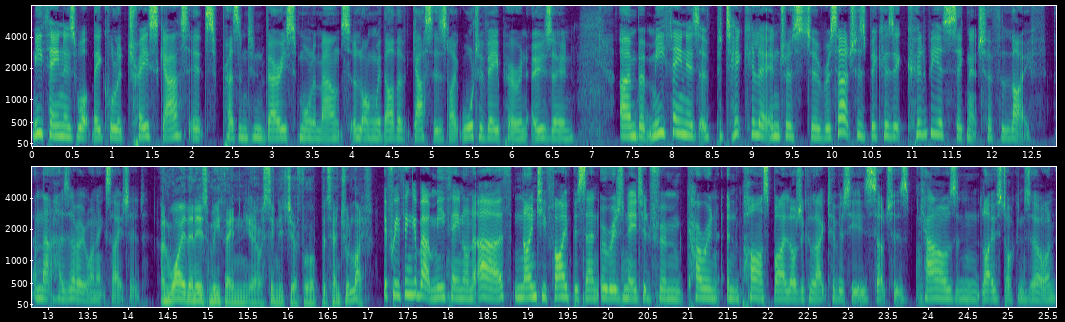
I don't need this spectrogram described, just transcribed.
Methane is what they call a trace gas. It's present in very small amounts, along with other gases like water vapor and ozone. Um, but methane is of particular interest to researchers because it could be a signature for life, and that has everyone excited. And why then is methane you know, a signature for potential life? If we think about methane on Earth, 95% originated from current and past biological activities such as cows and livestock and so on.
